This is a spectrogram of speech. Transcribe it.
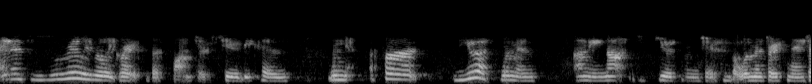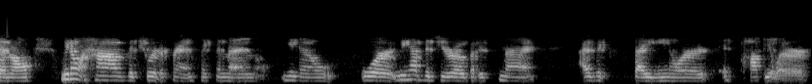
and it's really, really great for the sponsors too because when for U.S. women's, I mean, not just U.S. women's racing, but women's racing in general, we don't have the Tour de France like the men, you know, or we have the Giro, but it's not as exciting or as popular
